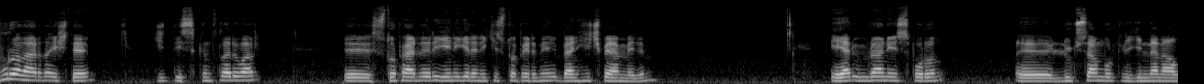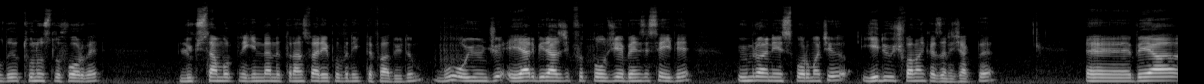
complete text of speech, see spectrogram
buralarda işte ciddi sıkıntıları var. Ee, stoperleri yeni gelen iki stoperini ben hiç beğenmedim. Eğer Ümraniye Spor'un e, Lüksemburg Ligi'nden aldığı Tunuslu forvet Lüksemburg Ligi'nden de transfer yapıldığını ilk defa duydum. Bu oyuncu eğer birazcık futbolcuya benzeseydi Ümraniye Spor maçı 7-3 falan kazanacaktı. Ee, veya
